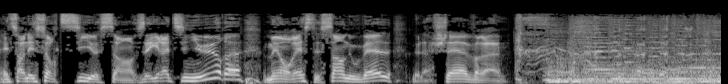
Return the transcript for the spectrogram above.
Elle s'en est sortie sans égratignure, mais on reste sans nouvelles de la chèvre. ハハハハ!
